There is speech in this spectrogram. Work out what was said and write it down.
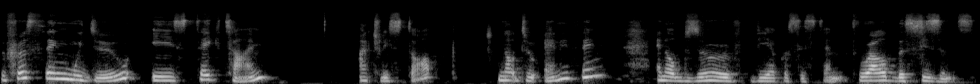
the first thing we do is take time, actually stop, not do anything, and observe the ecosystem throughout the seasons.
